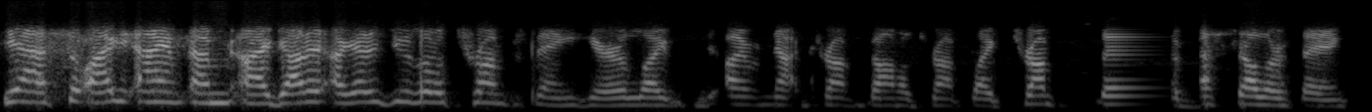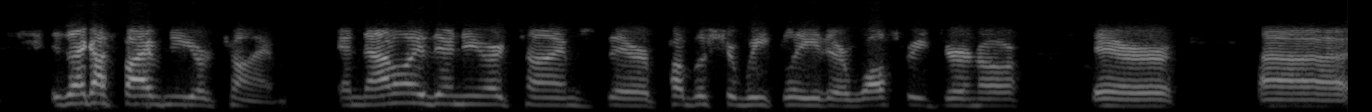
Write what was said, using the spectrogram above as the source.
Yeah, so I I I'm, I got to I got to do a little Trump thing here. Like I'm not Trump, Donald Trump. Like Trump, the bestseller thing is I got five New York Times, and not only their New York Times, their Publisher Weekly, their Wall Street Journal, their uh,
